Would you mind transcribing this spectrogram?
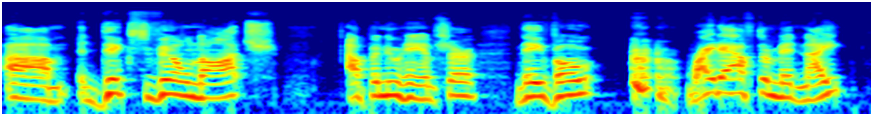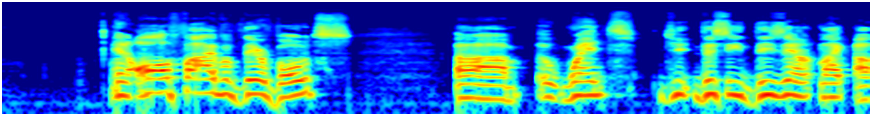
um, Dixville Notch, up in New Hampshire, they vote right after midnight, and all five of their votes um, went. This these aren't like uh,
